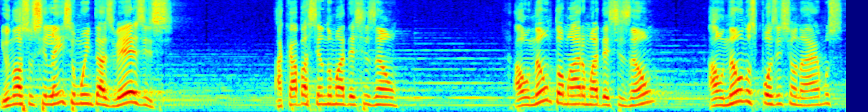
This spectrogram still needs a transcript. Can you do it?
E o nosso silêncio muitas vezes acaba sendo uma decisão. Ao não tomar uma decisão, ao não nos posicionarmos,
